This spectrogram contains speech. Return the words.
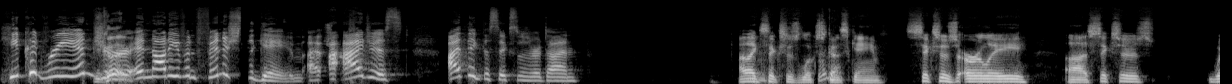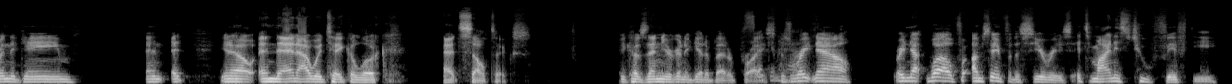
Yeah. He could re-injure and not even finish the game. I, I, I, just, I think the Sixers are done. I like Sixers looks okay. in this game. Sixers early. Uh, Sixers win the game, and it, you know, and then I would take a look at Celtics because then you're going to get a better price. Because right now, right now, well, for, I'm saying for the series, it's minus two fifty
